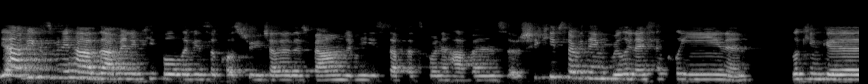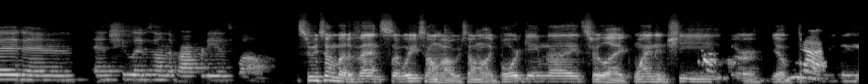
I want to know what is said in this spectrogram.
Yeah, because when you have that many people living so close to each other, there's bound to be stuff that's going to happen. So she keeps everything really nice and clean and looking good, and and she lives on the property as well. So when you're talking about events, like what are you talking about? Are we talking about like board game nights or like wine and cheese or you know Yeah? Do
